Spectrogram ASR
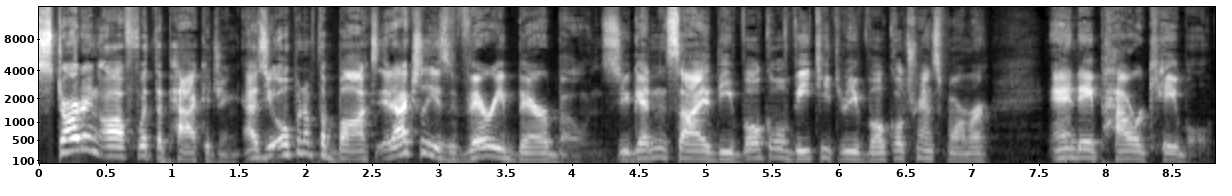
Starting off with the packaging, as you open up the box, it actually is very bare bones. You get inside the Vocal VT3 vocal transformer and a power cable.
